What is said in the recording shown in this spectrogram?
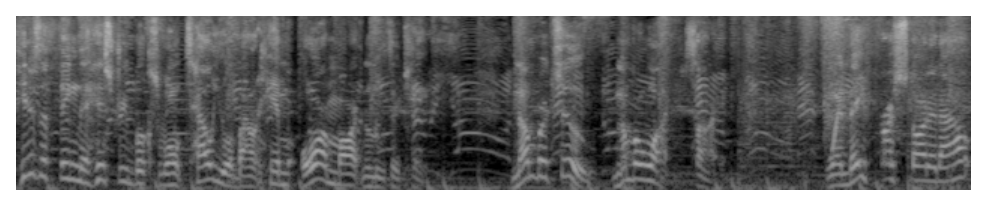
here's the thing that history books won't tell you about him or Martin Luther King. Number two, number one, sorry. When they first started out,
